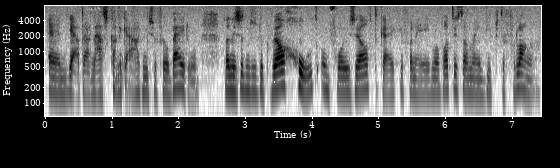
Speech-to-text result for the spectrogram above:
En ja, daarnaast kan ik eigenlijk niet zoveel bij doen. Dan is het natuurlijk wel goed om voor jezelf te kijken van hé, maar wat is dan mijn diepste verlangen?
